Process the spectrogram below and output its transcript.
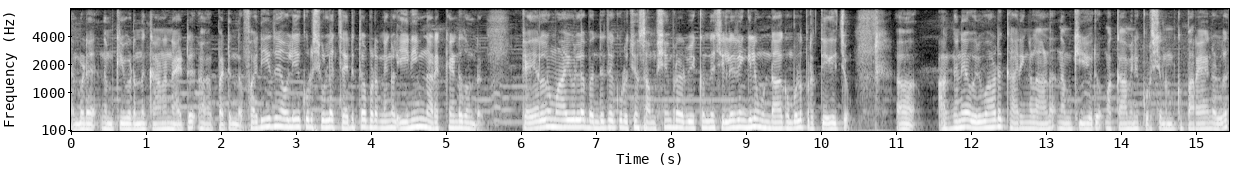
നമ്മുടെ നമുക്ക് ഇവിടെ നിന്ന് കാണാനായിട്ട് പറ്റുന്നത് ഫരീദ് ഔലിയെക്കുറിച്ചുള്ള ചരിത്ര പഠനങ്ങൾ ഇനിയും നടക്കേണ്ടതുണ്ട്. കേരളവുമായുള്ള ബന്ധത്തെക്കുറിച്ചും സംശയം പ്രകടിപ്പിക്കുന്ന ചിലരെങ്കിലും ഉണ്ടാകുമ്പോൾ പ്രത്യേകിച്ചും. അങ്ങനെ ഒരുപാട് കാര്യങ്ങളാണ് നമുക്ക് ഈ ഒരു മക്കാമിനെ കുറിച്ച് നമുക്ക് പറയാനുള്ളത്.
